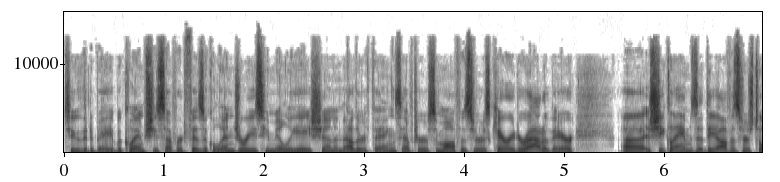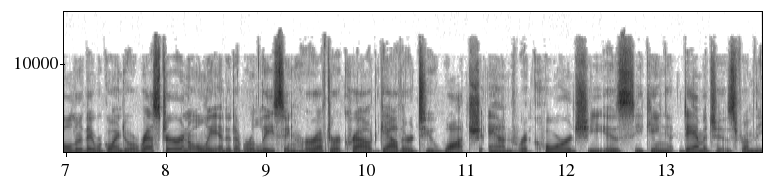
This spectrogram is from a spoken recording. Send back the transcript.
to the debate, but claims she suffered physical injuries, humiliation, and other things after some officers carried her out of there. Uh, she claims that the officers told her they were going to arrest her and only ended up releasing her after a crowd gathered to watch and record. She is seeking damages from the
